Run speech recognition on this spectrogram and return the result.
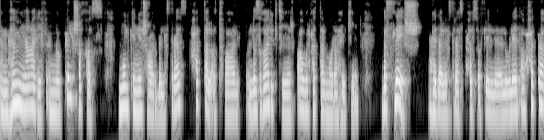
مهم نعرف إنه كل شخص ممكن يشعر بال stress حتى الأطفال الصغار كتير أو حتى المراهقين. بس ليش هذا ال stress بحسه في الاولاد أو حتى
